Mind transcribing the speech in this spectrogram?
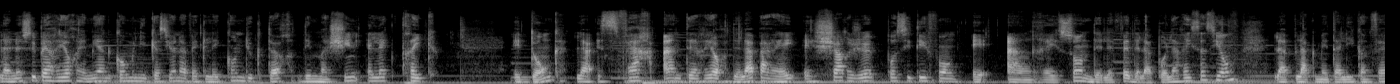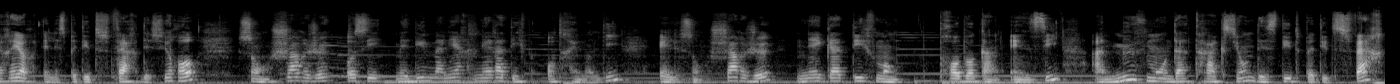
l'anneau supérieur est mis en communication avec les conducteurs des machines électriques et donc la sphère intérieure de l'appareil est chargée positivement et en raison de l'effet de la polarisation, la plaque métallique inférieure et les petites sphères de sureau sont chargées aussi, mais d'une manière négative. Autrement dit, elles sont chargées négativement, provoquant ainsi un mouvement d'attraction des petites sphères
